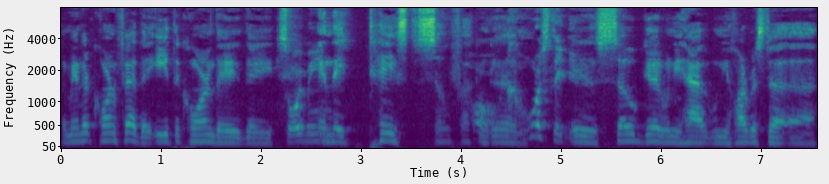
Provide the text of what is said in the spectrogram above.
I mean, they're corn fed. They eat the corn. They they Soybeans? and they taste so fucking Oh, good. of course they do. It is so good when you have when you harvest a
